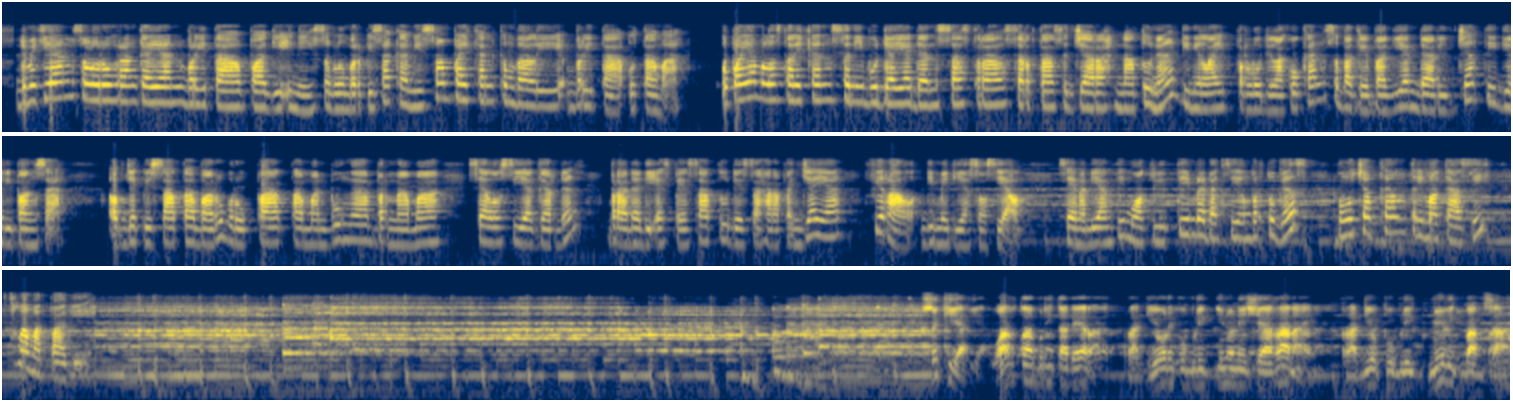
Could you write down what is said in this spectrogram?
Demikian seluruh rangkaian berita pagi ini. Sebelum berpisah kami sampaikan kembali berita utama. Upaya melestarikan seni budaya dan sastra serta sejarah Natuna dinilai perlu dilakukan sebagai bagian dari jati diri bangsa. Objek wisata baru berupa taman bunga bernama Celosia Garden berada di SP1 Desa Harapan Jaya viral di media sosial. Saya Nadianti mewakili tim redaksi yang bertugas mengucapkan terima kasih. Selamat pagi. Sekian Warta Berita Daerah Radio Republik Indonesia Ranai, radio publik milik bangsa.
